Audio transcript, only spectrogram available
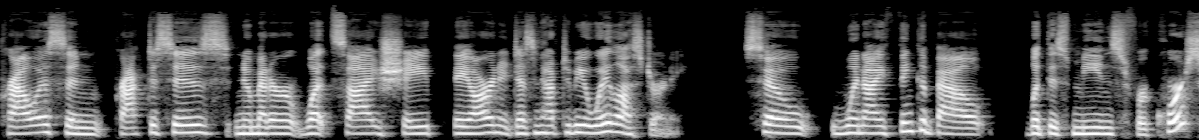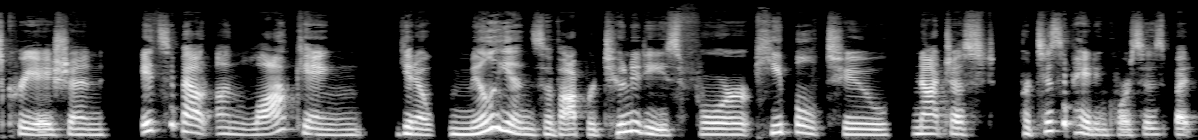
prowess and practices no matter what size, shape they are. And it doesn't have to be a weight loss journey. So when I think about what this means for course creation, it's about unlocking, you know, millions of opportunities for people to not just participate in courses, but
